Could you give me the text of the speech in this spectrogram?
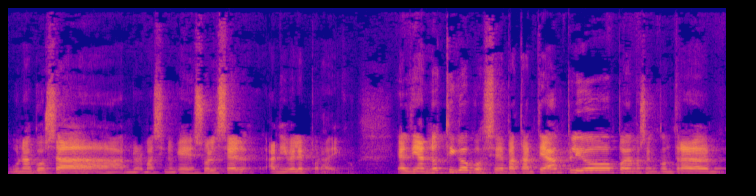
una cosa normal, sino que suele ser a nivel esporádico. El diagnóstico pues, es bastante amplio, podemos encontrar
